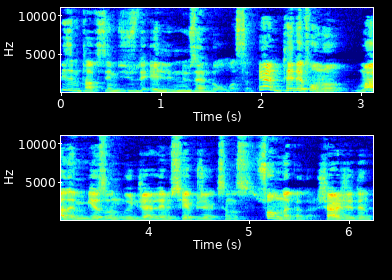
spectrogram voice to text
bizim tavsiyemiz %50'nin üzerinde olması. Yani telefonu madem yazılım güncellemesi yapacaksınız sonuna kadar şarj edin.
